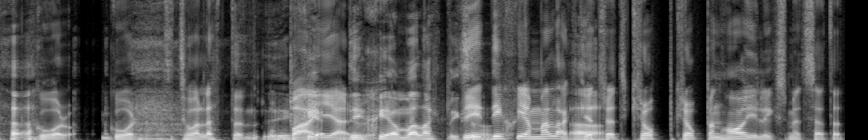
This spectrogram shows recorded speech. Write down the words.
går, går till toaletten och bajar. det är schemalagt liksom. Det, det är schemalagt, Ja. jag tror att kropp, kroppen har ju liksom ett sätt att,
